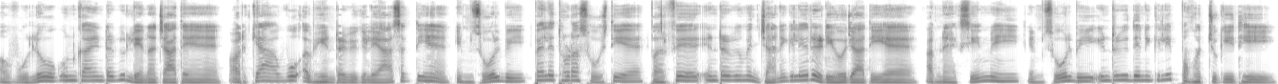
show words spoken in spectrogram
और वो लोग उनका इंटरव्यू लेना चाहते हैं और क्या वो अभी इंटरव्यू के लिए आ सकती हैं। इमसोल भी पहले थोड़ा सोचती है, पर फिर इंटरव्यू में जाने के लिए रेडी हो जाती है। अब नेक्स्ट सीन में ही इमसोल भी इंटरव्यू देने के लिए पहुँच चुकी थी।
